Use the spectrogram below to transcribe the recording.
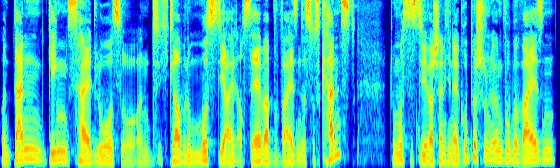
Und dann ging es halt los so. Und ich glaube, du musst dir halt auch selber beweisen, dass du es kannst. Du musst es dir wahrscheinlich in der Gruppe schon irgendwo beweisen.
